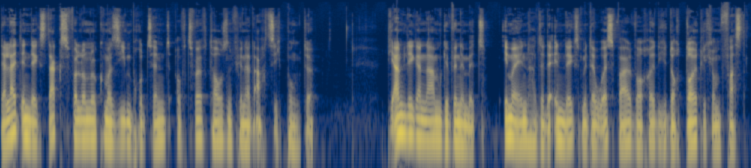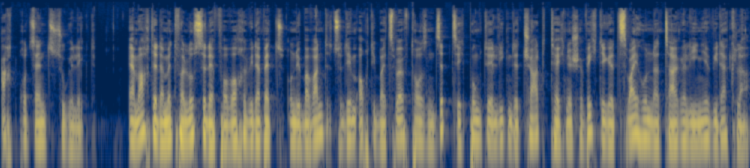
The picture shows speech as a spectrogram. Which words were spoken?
Der Leitindex DAX verlor 0,7% auf 12.480 Punkte. Die Anleger nahmen Gewinne mit. Immerhin hatte der Index mit der US-Wahlwoche jedoch deutlich um fast 8% zugelegt. Er machte damit Verluste der Vorwoche wieder wett und überwand zudem auch die bei 12.070 Punkte liegende charttechnische wichtige 200-Tage-Linie wieder klar.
